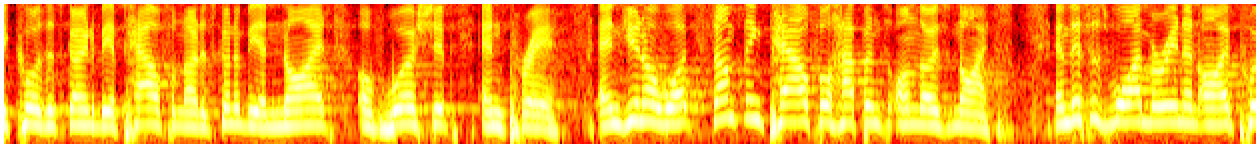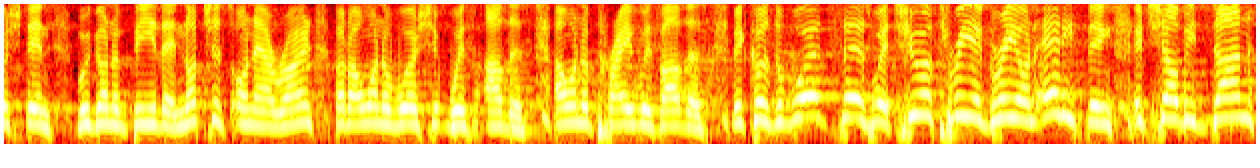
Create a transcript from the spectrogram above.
because it's going to be a powerful night. It's going to be a night of worship and prayer. And you know what? Something powerful happens on those nights. And this is why Marina and I pushed in. We're going to be there, not just on our own, but I want to worship with others. I want to pray with others because the word says where two or three agree on anything, it shall be done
